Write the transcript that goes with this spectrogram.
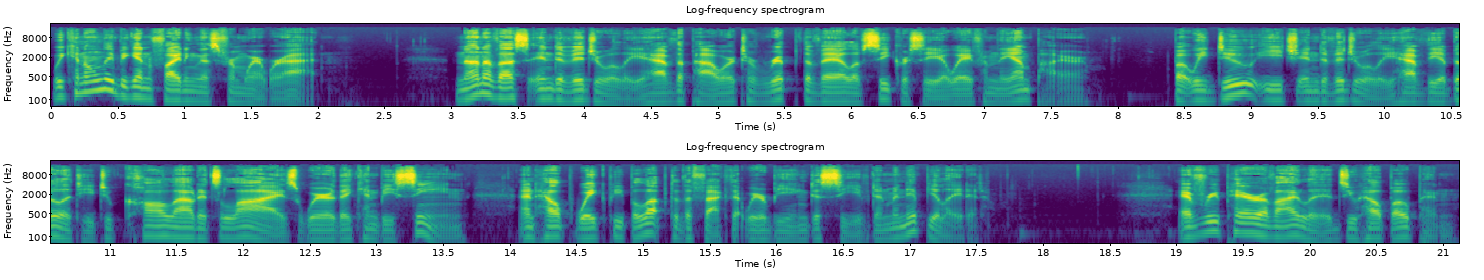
We can only begin fighting this from where we're at. None of us individually have the power to rip the veil of secrecy away from the empire, but we do each individually have the ability to call out its lies where they can be seen and help wake people up to the fact that we're being deceived and manipulated. Every pair of eyelids you help open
